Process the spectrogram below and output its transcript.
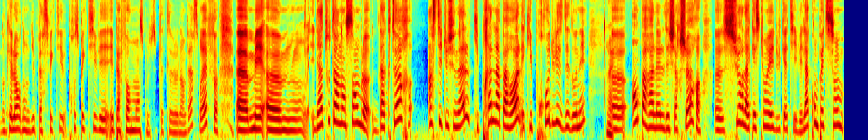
dans quel ordre on dit perspective, prospective et, performance, mais c'est peut-être l'inverse, bref. Euh, mais euh, il y a tout un ensemble d'acteurs institutionnels qui prennent la parole et qui produisent des données en parallèle des chercheurs sur la question éducative. Et la compétition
